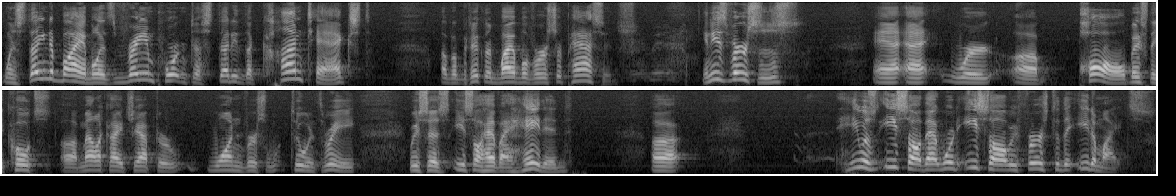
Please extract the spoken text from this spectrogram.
when studying the Bible, it's very important to study the context of a particular Bible verse or passage. In these verses, uh, uh, were uh, Paul basically quotes uh, Malachi chapter 1, verse 2 and 3, where he says, Esau have I hated. Uh, he was Esau, that word Esau refers to the Edomites.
